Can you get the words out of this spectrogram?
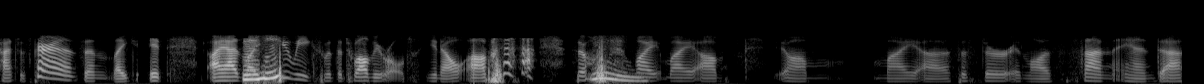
conscious parents and like it, I had like mm-hmm. two weeks with the 12 year old, you know. Um, so mm. my my um um my uh sister-in-law's son, and uh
